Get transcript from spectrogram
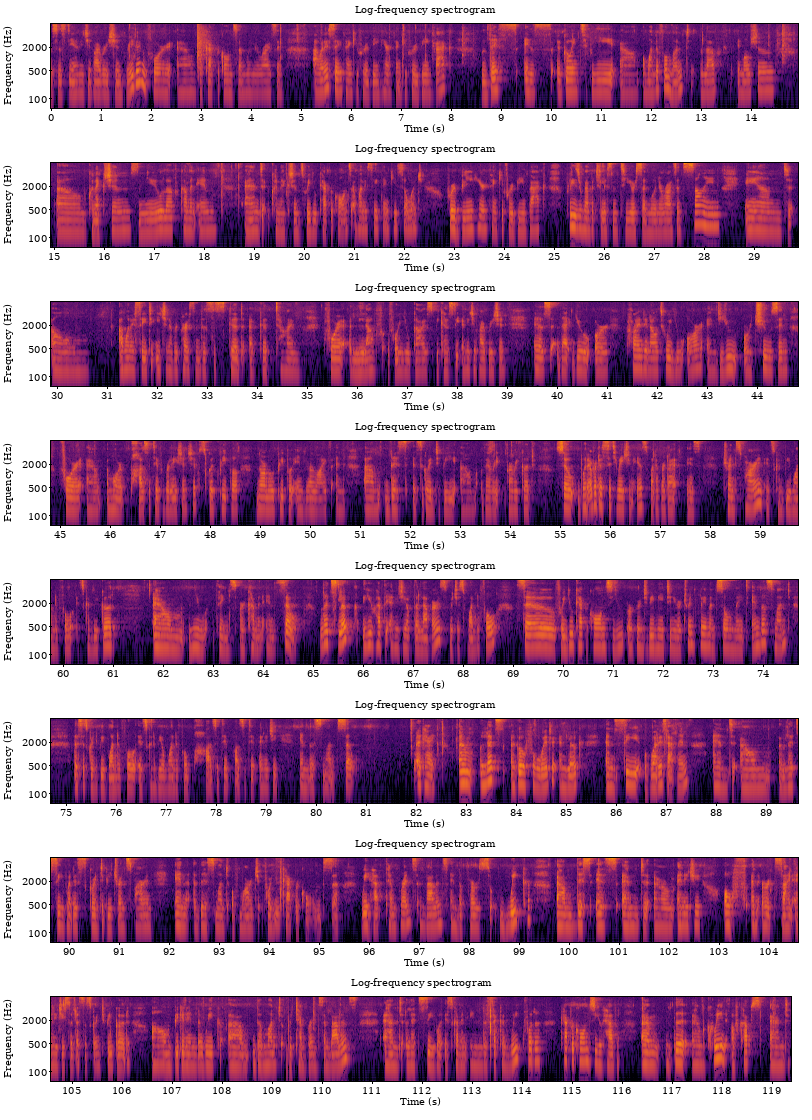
This is the energy vibration reading for um, the Capricorn Sun, Moon, and Rising. I want to say thank you for being here. Thank you for being back. This is going to be um, a wonderful month. Love, emotion, um, connections, new love coming in, and connections for you Capricorns. I want to say thank you so much for being here. Thank you for being back. Please remember to listen to your Sun, Moon, and Rising sign and um, I want to say to each and every person this is good a good time for love for you guys because the energy vibration is that you are finding out who you are and you are choosing for um, a more positive relationships good people normal people in your life. And um, this is going to be um, very very good. So whatever the situation is whatever that is transparent. It's going to be wonderful. It's going to be good. Um, new things are coming in. So let's look. You have the energy of the lovers, which is wonderful. So for you Capricorns, you are going to be meeting your twin flame and soulmate in this month. This is going to be wonderful. It's going to be a wonderful, positive, positive energy in this month. So, okay, um, let's uh, go forward and look and see what is happening and um, let's see what is going to be transpiring in this month of March for you Capricorns. We have temperance and balance in the first week. Um, this is an um, energy of an earth sign energy, so this is going to be good. Um, beginning the week, um, the month with temperance and balance, and let's see what is coming in the second week for the Capricorns. You have um, the um, Queen of Cups and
